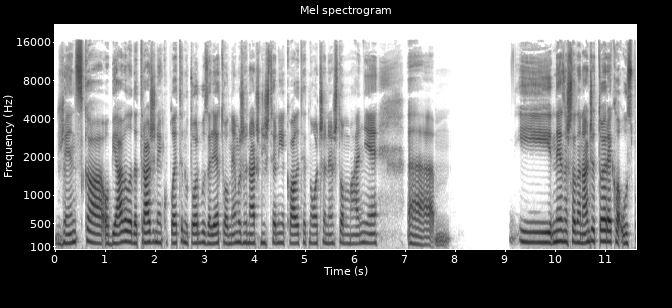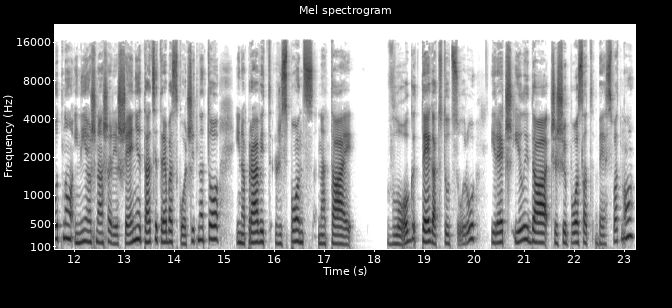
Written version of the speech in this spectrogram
ženska objavila da traži neku pletenu torbu za ljeto, ali ne može naći ništa, nije kvalitetno, oče nešto manje i ne zna šta da nađe, to je rekla usputno i nije još naša rješenje, tad se treba skočiti na to i napraviti respons na taj vlog, tegat tu curu i reći ili da ćeš joj poslat besplatno,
